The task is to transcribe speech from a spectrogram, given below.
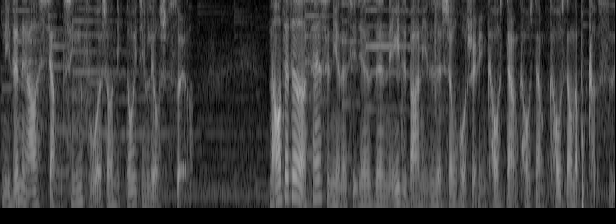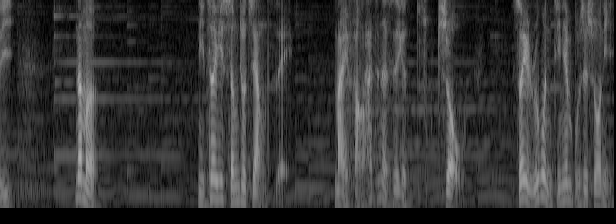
你真的要享清福的时候，你都已经六十岁了。然后在这三十年的期间之间，你一直把你自己的生活水平 cost down、cost down、cost down 的不可思议。那么，你这一生就这样子诶，买房它真的是一个诅咒。所以，如果你今天不是说你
